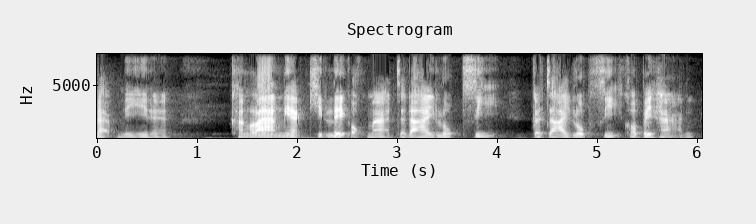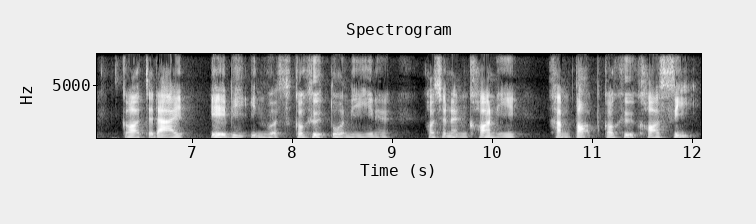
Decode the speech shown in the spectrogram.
แบบนี้นะ ข้างล่างเนี่ยคิดเลขออกมาจะได้ลบ4กระจายลบ4เข้าไปหาร ก็จะได้ AB inverse ก็คือตัวนี้นะ เพราะฉะนั้นข้อนี้คำตอบก็คือข้อ 4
